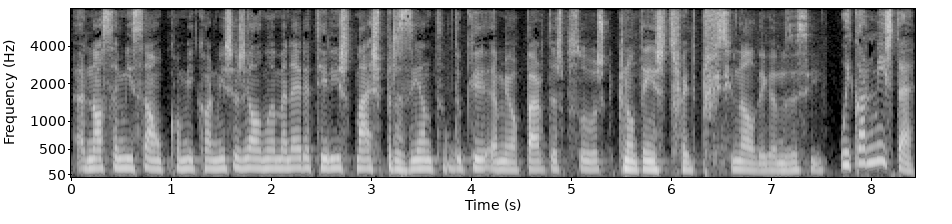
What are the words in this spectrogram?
A nossa missão como economistas é, de alguma maneira, ter isto mais presente do que a maior parte das pessoas que não têm este defeito profissional, digamos assim. O economista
